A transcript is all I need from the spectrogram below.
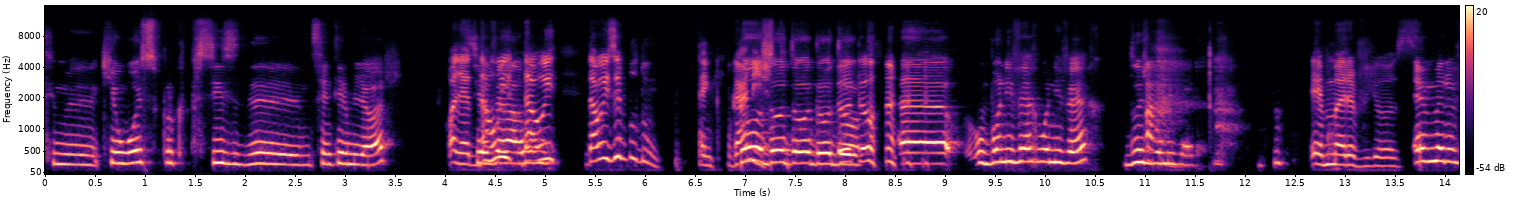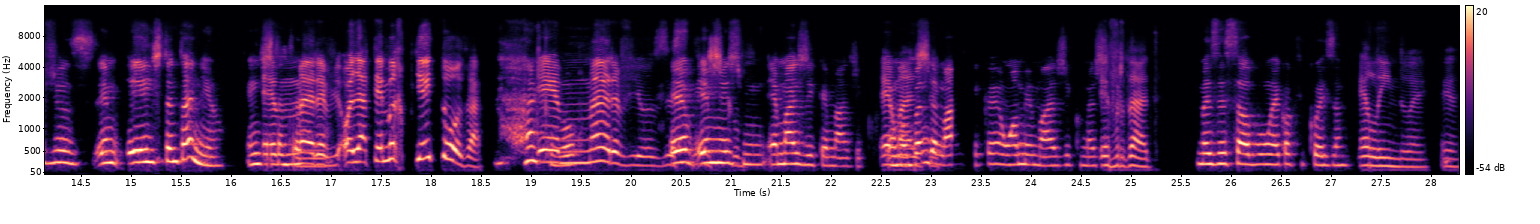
que, me, que eu ouço porque preciso de me sentir melhor. Olha, dá, dá, algum- o, e- dá o exemplo de um. Tem que pegar Dou, nisto. dou, dou, dou, Dou. Ah, o Boniver, Boniver, duas Ah. Boniver. É maravilhoso. É maravilhoso, é, é instantâneo. É É maravilhoso. Olha, até me arrepiei toda. Ai, que É bom. maravilhoso. É, é mesmo, é mágico, é mágico. É É, uma mágico. banda mágica, é um homem mágico, mas, É verdade. Mas esse álbum é qualquer coisa. É lindo, é. é.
